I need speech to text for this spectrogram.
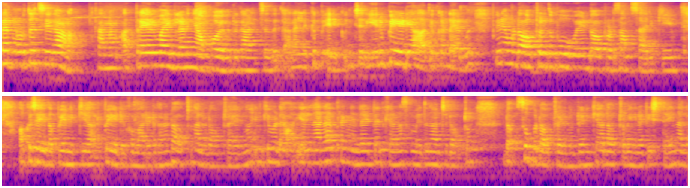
വരുന്നിടത്ത് വെച്ച് കാണാം. കാരണം അത്രയും ഒരു മൈൻഡിലാണ് ഞാൻ പോയിട്ട് കാണിച്ചത്. കാരണം എനിക്ക് എനിക്കും ചെറിയൊരു പേടി ആദ്യമൊക്കെ ഉണ്ടായിരുന്നു. പിന്നെ നമ്മൾ ഡോക്ടറെ അടുത്ത് പോവുകയും ഡോക്ടറോട് സംസാരിക്കുകയും ഒക്കെ ചെയ്തപ്പോൾ എനിക്ക് ആ ഒരു പേടിയൊക്കെ മാറിയിട്ട് കാരണം ഡോക്ടർ നല്ല ഡോക്ടറായിരുന്നു എനിക്കിവിടെ ഞാൻ പ്രഗ്നന്റ് ആയിട്ട് ഇരിക്കുന്ന സമയത്ത് കാണിച്ച ഡോക്ടർ സൂപ്പർ ഡോക്ടറായിരുന്നു കേട്ടോ. എനിക്ക് ആ ഡോക്ടറെ ഭയങ്കരമായിട്ട് ഇഷ്ടമായി നല്ല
